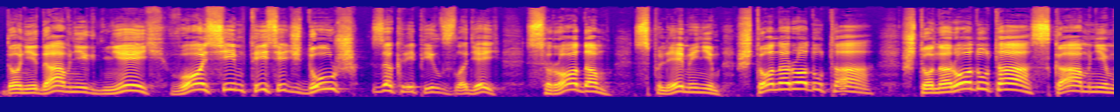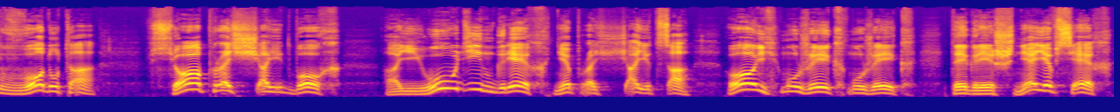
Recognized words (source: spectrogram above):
до недавних дней восемь тысяч душ закрепил злодей с родом, с племенем, что народу-то, что народу-то, с камнем в воду-то. Все прощает Бог, а Иудин грех не прощается. Ой, мужик, мужик, ты грешнее всех,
